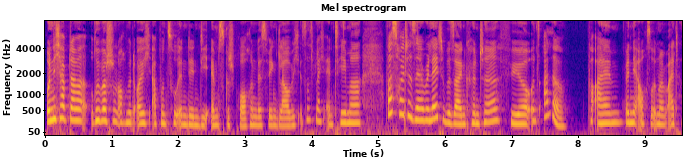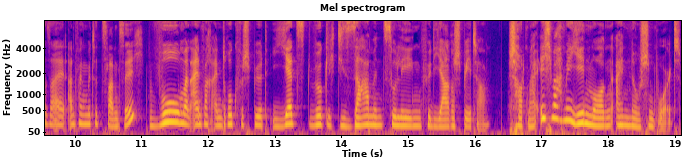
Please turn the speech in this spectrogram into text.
Und ich habe darüber schon auch mit euch ab und zu in den DMs gesprochen, deswegen glaube ich, ist das vielleicht ein Thema, was heute sehr relatable sein könnte für uns alle. Vor allem, wenn ihr auch so in meinem Alter seid, Anfang Mitte 20, wo man einfach einen Druck verspürt, jetzt wirklich die Samen zu legen für die Jahre später. Schaut mal, ich mache mir jeden Morgen ein Notion Board.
